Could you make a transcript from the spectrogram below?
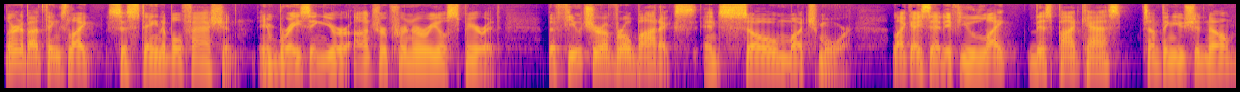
Learn about things like sustainable fashion, embracing your entrepreneurial spirit, the future of robotics, and so much more. Like I said, if you like this podcast, something you should know,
